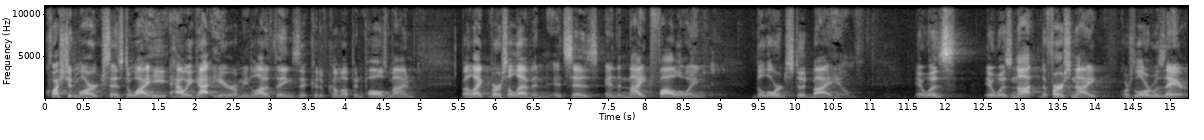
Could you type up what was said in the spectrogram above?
question marks as to why he, how he got here. I mean, a lot of things that could have come up in Paul's mind. But like verse 11, it says, And the night following, the Lord stood by him. It was, it was not the first night, of course, the Lord was there,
